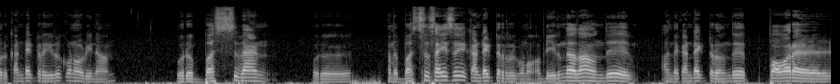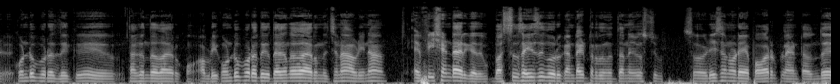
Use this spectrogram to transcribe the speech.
ஒரு கண்டக்டர் இருக்கணும் அப்படின்னா ஒரு பஸ் வேன் ஒரு அந்த பஸ்ஸு சைஸுக்கு கண்டக்டர் இருக்கணும். அப்படி இருந்தால் தான் வந்து அந்த கண்டக்டர் வந்து பவரை கொண்டு போகிறதுக்கு தகுந்ததாக இருக்கும். அப்படி கொண்டு போகிறதுக்கு தகுந்ததாக இருந்துச்சுன்னா அப்படின்னா எஃபிஷியண்ட்டாக இருக்காது. பஸ் சைஸுக்கு ஒரு கண்டக்டர் இருந்து தானே யோசிச்சு ஸோ எடிசனுடைய பவர் பிளான்ட்டை வந்து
